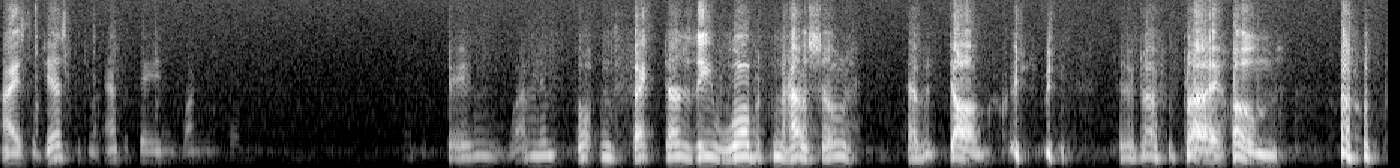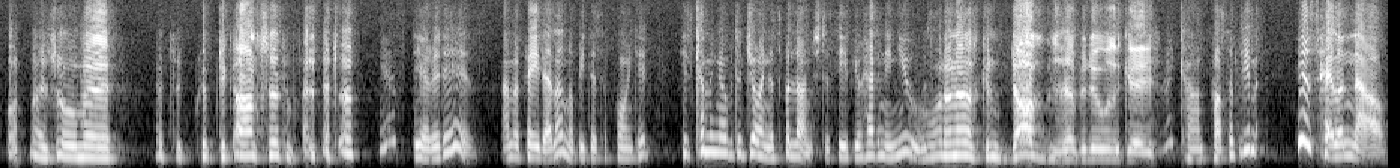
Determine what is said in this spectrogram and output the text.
I suggest that you ascertain one Saying one important fact, does the Warburton household have a dog? Crispy. Telegraph reply, Holmes. Upon my soul, Mary, that's a cryptic answer to my letter. Yes, dear, it is. I'm afraid Ellen will be disappointed. He's coming over to join us for lunch to see if you have any news. What on earth can dogs have to do with the case? I can't possibly... Here's Helen now.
